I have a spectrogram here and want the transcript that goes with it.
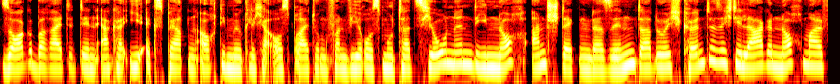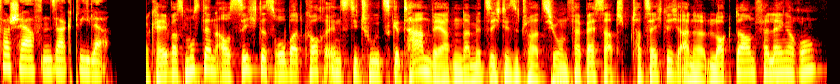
Sorge bereitet den RKI-Experten auch die mögliche Ausbreitung von Virusmutationen, die noch ansteckender sind. Dadurch könnte sich die Lage noch mal verschärfen, sagt Wieler. Okay, was muss denn aus Sicht des Robert Koch Instituts getan werden, damit sich die Situation verbessert? Tatsächlich eine Lockdown-Verlängerung?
